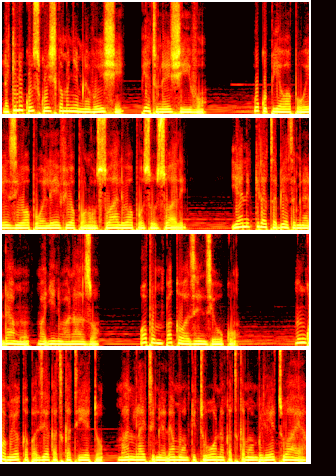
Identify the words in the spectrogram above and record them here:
Lakini kuhusu kuishi kama nyie mnavyoishi, pia tunaishi hivyo. Huku pia wapo wezi, wapo walevi, wapo wanaoswali, wapo wasioswali. Yaani kila tabia za binadamu majini wanazo. Wapo mpaka wazinzi huko. Mungu ameweka pazia katikati yetu, maana laiti binadamu wangituona katika maumbile yetu haya,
